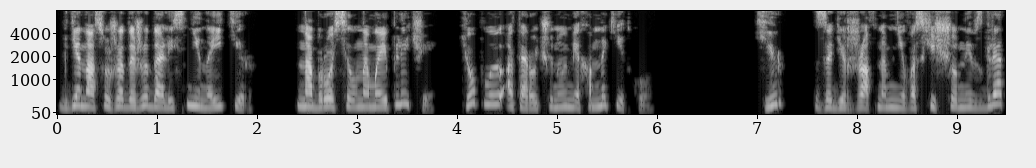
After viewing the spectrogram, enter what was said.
где нас уже дожидались Нина и Кир, набросил на мои плечи теплую отороченную мехом накидку. Кир, задержав на мне восхищенный взгляд,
